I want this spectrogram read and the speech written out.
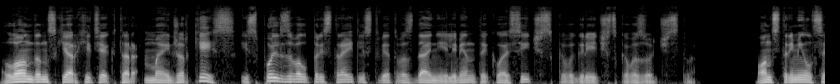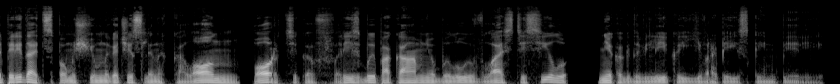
Лондонский архитектор Мейджор Кейс использовал при строительстве этого здания элементы классического греческого зодчества. Он стремился передать с помощью многочисленных колонн, портиков, резьбы по камню былую власть и силу некогда великой европейской империи.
